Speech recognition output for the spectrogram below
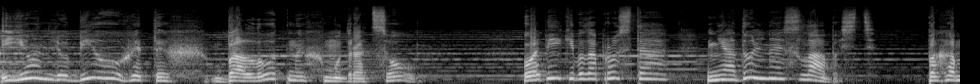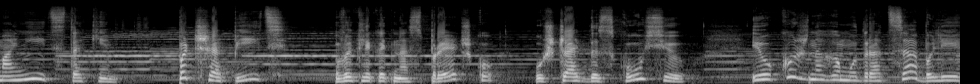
Ён любіў гэтых балотных мудрацоў, У апейкі была проста неадольная слабасць. Пагаманіць з такім, падчапіць, выклікаць на спрэчку, ушчаць дыскусію, і ў кожнага мудраца былі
